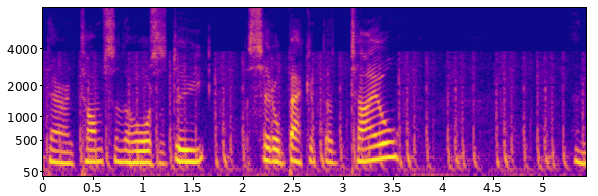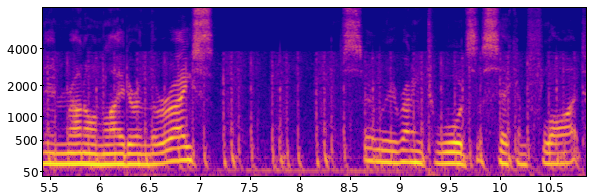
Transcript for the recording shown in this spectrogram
Darren Thompson. The horses do settle back at the tail and then run on later in the race. So we're running towards the second flight.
